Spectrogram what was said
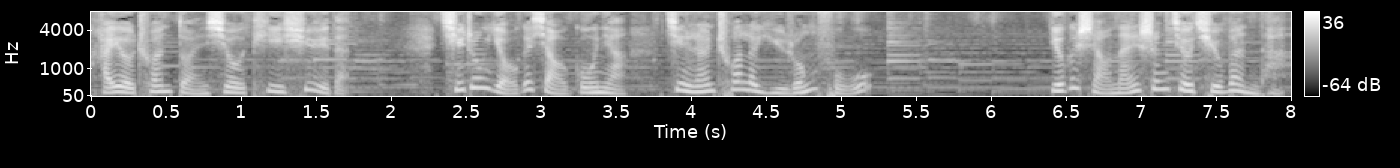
还有穿短袖 T 恤的。其中有个小姑娘竟然穿了羽绒服，有个小男生就去问她：“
